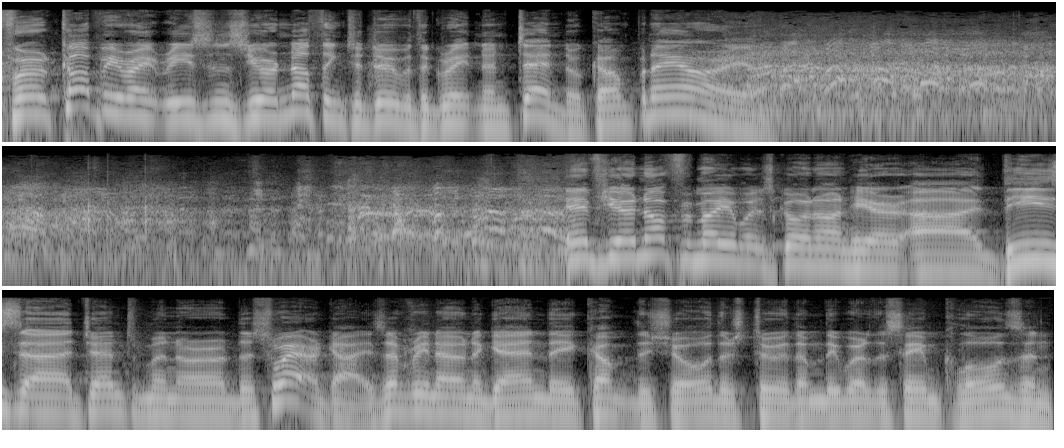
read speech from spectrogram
For copyright reasons, you're nothing to do with the great Nintendo company, are you? If you're not familiar with what's going on here, uh, these uh, gentlemen are the sweater guys. Every now and again, they come to the show. There's two of them. They wear the same clothes, and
